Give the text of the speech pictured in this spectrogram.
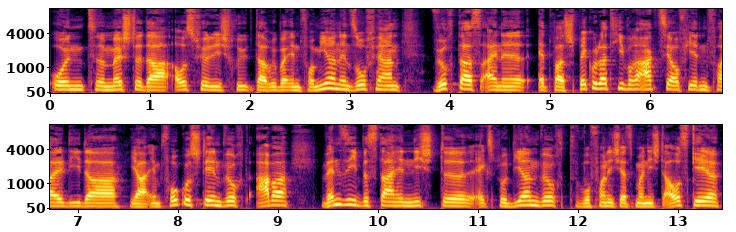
und äh, möchte da ausführlich darüber informieren. Insofern wird das eine etwas spekulativere Aktie auf jeden Fall, die da ja im Fokus stehen wird. Aber wenn sie bis dahin nicht äh, explodieren wird, wovon ich jetzt mal nicht ausgehe,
